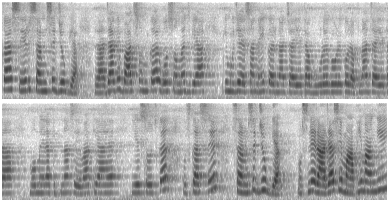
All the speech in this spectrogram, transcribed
का सिर शर्म से झुक गया। राजा की बात सुनकर वो समझ गया कि मुझे ऐसा नहीं करना चाहिए था, बूढ़े घोड़े को रखना चाहिए था। वो मेरा कितना सेवा किया है, ये सोचकर उसका सिर शर्म से झुक गया। उसने राजा से माफ़ी मांगी।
